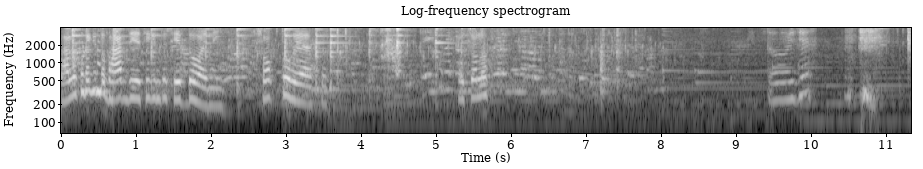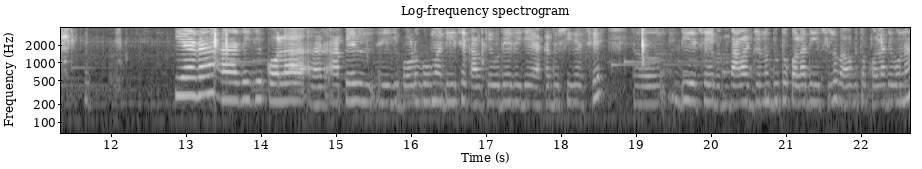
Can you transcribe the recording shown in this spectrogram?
ভালো করে কিন্তু ভাব দিয়েছি কিন্তু সেদ্ধ হয় নাই। শক্ত হয়ে আছে। তো চলো এই যে পেয়ারা আর এই যে কলা আর আপেল, এই যে বড় বৌমা দিয়েছে, কালকে ওদের এই যে একাদশী গেছে, তো দিয়েছে, বাবার জন্য দুটো কলা দিয়েছিল, বাবাকে তো কলা দেবো না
